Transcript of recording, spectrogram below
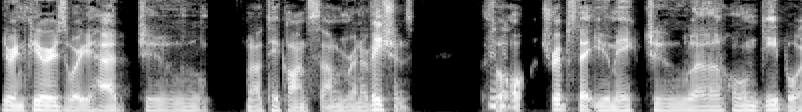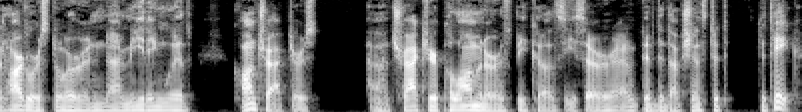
during periods where you had to take on some renovations. So mm-hmm. all the trips that you make to uh, Home Depot and hardware store and uh, meeting with contractors, uh, track your kilometers because these are uh, good deductions to to take.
